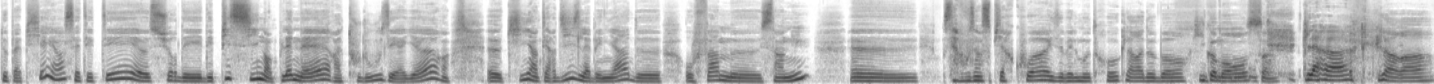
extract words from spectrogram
de papiers hein, cet été euh, sur des, des, piscines en plein air à Toulouse et ailleurs euh, qui interdisent la baignade aux femmes euh, seins nus. ça vous inspire quoi, Isabelle Motro, Clara Debord? Qui commence? Clara. Clara.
